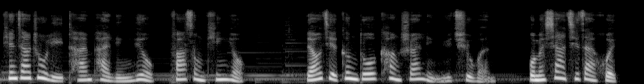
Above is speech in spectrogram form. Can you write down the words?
添加助理 “time 派零六”，发送“听友”，了解更多抗衰领域趣闻。我们下期再会。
